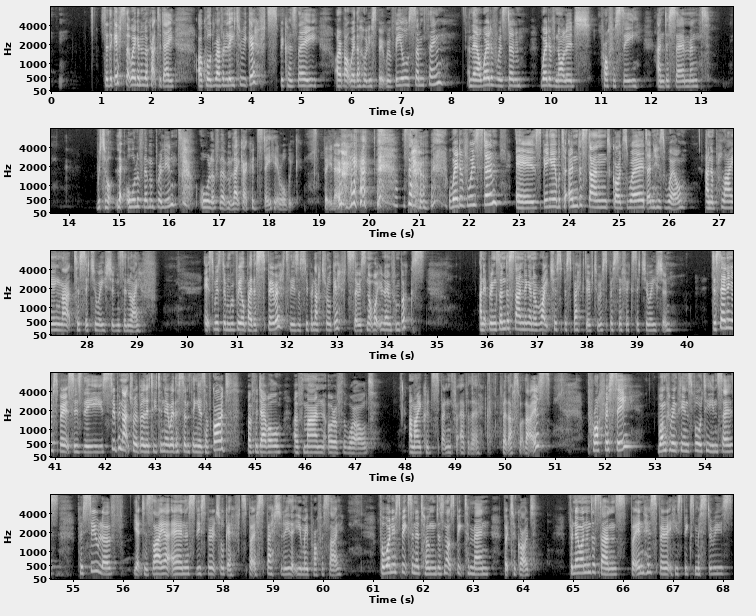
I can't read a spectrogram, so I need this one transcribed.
So, the gifts that we're going to look at today are called revelatory gifts because they are about where the Holy Spirit reveals something, and they are word of wisdom, word of knowledge, prophecy, and discernment which are, like all of them are brilliant. All of them, like I could stay here all week, but you know. so, word of wisdom is being able to understand God's word and his will and applying that to situations in life. It's wisdom revealed by the Spirit. These are supernatural gifts, so it's not what you learn from books. And it brings understanding and a righteous perspective to a specific situation. Discerning of spirits is the supernatural ability to know whether something is of God, of the devil, of man, or of the world. And I could spend forever there, but that's what that is. Prophecy, 1 Corinthians 14 says, Pursue love, yet desire earnestly spiritual gifts, but especially that you may prophesy. For one who speaks in a tongue does not speak to men, but to God. For no one understands, but in his spirit he speaks mysteries.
